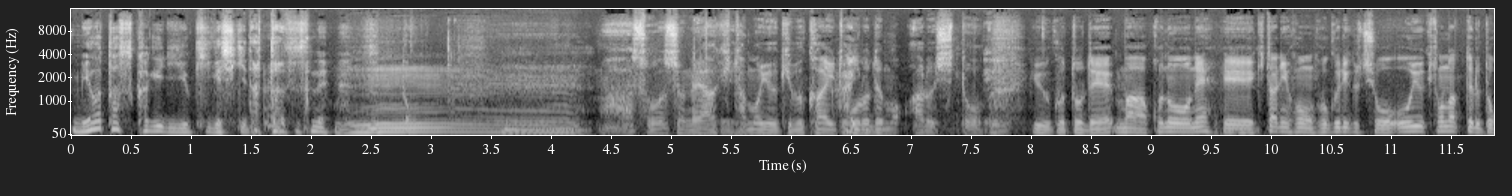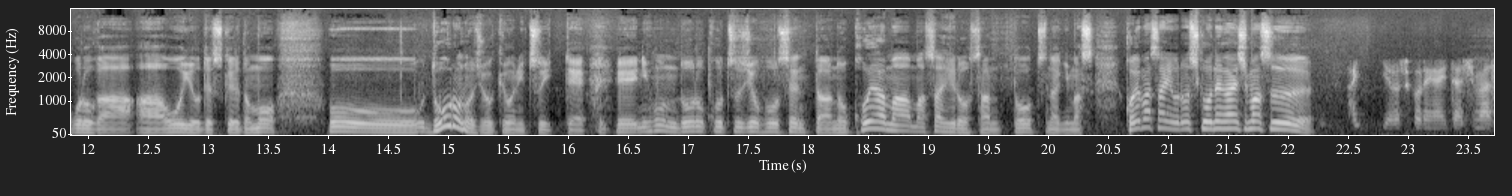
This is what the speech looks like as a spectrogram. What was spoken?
見渡す限り雪景色だったですね、ずっと。あそうですよね、秋田も雪深いところでもあるし、とい。うことで、まあ、このね、えー、北日本、北陸地方、大雪となっているところがあ多いようですけれども、お道路の状況について、えー、日本道路交通情報センターの小山正弘さんとつなぎます。小山さん、よろしくお願いします。はい、よろしくお願いいたします。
